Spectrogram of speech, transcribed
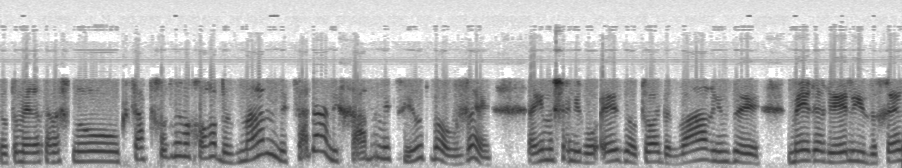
זאת אומרת, אנחנו קצת חוזרים אחורה בזמן לצד ההליכה במציאות בהווה. האם מה שאני רואה זה אותו הדבר? אם זה מאיר אריאלי ייזכר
